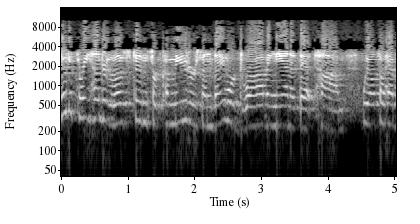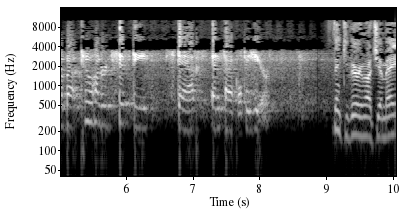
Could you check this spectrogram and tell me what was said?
two to three hundred of those students are commuters, and they were driving in at that time. We also have about 250 staff and faculty here. Thank you very much, MA.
